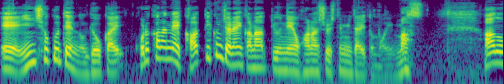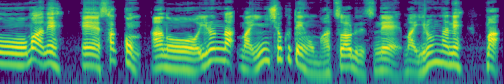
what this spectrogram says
えー、飲食店の業界、これからね、変わっていくんじゃないかなっていうね、お話をしてみたいと思います。あのー、まあね、えー、昨今、あのー、いろんな、まあ飲食店をまつわるですね、まあいろんなね、まあ、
